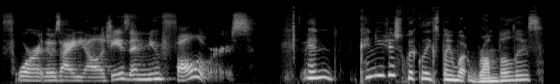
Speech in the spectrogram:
for those ideologies and new followers and can you just quickly explain what rumble is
